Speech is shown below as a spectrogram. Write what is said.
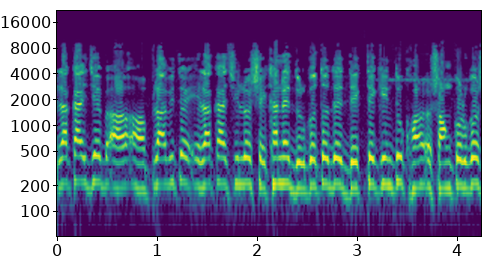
এলাকায় যে প্লাবিত এলাকা ছিল, সেখানে দুর্গতদের দেখতে কিন্তু শঙ্কর ঘোষ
